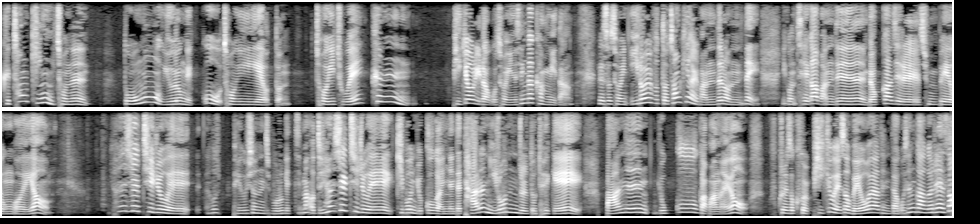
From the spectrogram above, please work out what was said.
그 청킹 저는 너무 유용했고 저희의 어떤 저희 조의 큰 비결이라고 저희는 생각합니다. 그래서 저희는 1월부터 청킹을 만들었는데 이건 제가 만든 몇 가지를 준비해 온 거예요. 현실 치료에 배우셨는지 모르겠지만 어떤 현실 치료에 기본 욕구가 있는데 다른 이론들도 되게 많은 욕구가 많아요. 그래서 그걸 비교해서 외워야 된다고 생각을 해서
